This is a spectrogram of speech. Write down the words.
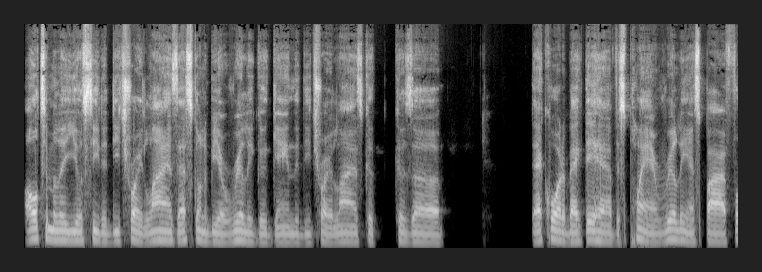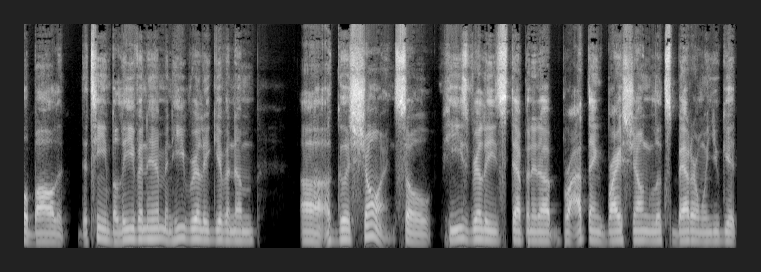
ultimately you'll see the Detroit Lions. That's going to be a really good game. The Detroit Lions, because uh, that quarterback they have is playing really inspired football. The, team believe in him, and he really giving them uh, a good showing. So he's really stepping it up. I think Bryce Young looks better when you get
